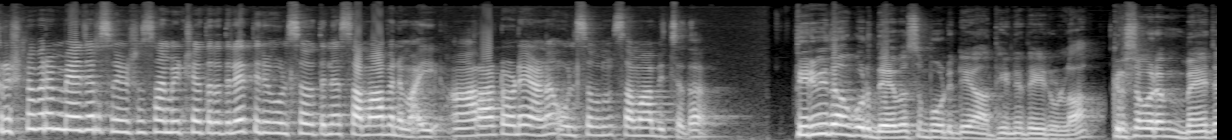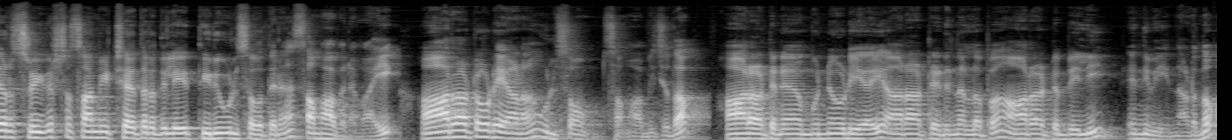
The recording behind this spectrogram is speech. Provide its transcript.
Krishnapuram major Sreekrishnaswamy ക്ഷേത്രത്തിലെ തിരുവുത്സവത്തിന് സമാപനമായി ആറാട്ടോടെയാണ് ഉത്സവം സമാപിച്ചത്. തിരുവിതാംകൂർ ദേവസ്വം ബോർഡിന്റെ അധീനതയിലുള്ള കൃഷ്ണപുരം മേജർ ശ്രീകൃഷ്ണസ്വാമി ക്ഷേത്രത്തിലെ തിരുവുത്സവത്തിന് സമാപനമായി ആറാട്ടോടെയാണ് ഉത്സവം സമാപിച്ചത്. ആറാട്ടിന് മുന്നോടിയായി ആറാട്ട് എഴുന്നള്ളപ്പ് ആറാട്ട് ബലി എന്നിവയും നടന്നു.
